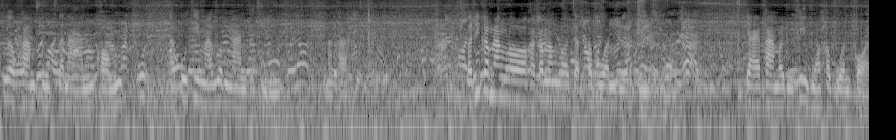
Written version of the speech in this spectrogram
เพื่อความสนุกสนานของผู้ที่มาร่วมงานกฐินนะคะ ตอนนี้กำลังรอค่ะกำลังรอจัดขบวนอยู่ยายพามาดูที่หัวขบวนก่อน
